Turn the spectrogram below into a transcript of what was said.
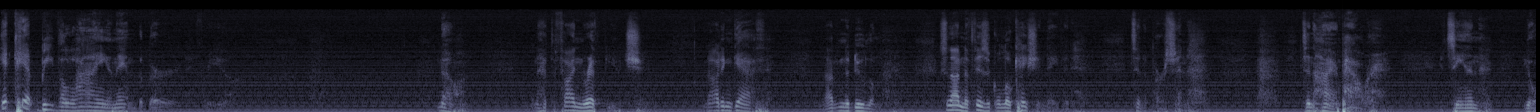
it can't be the lion and the bird for you. No. Going to have to find refuge. Not in Gath, not in the Adullam. It's not in a physical location, David. It's in a person. It's in higher power. It's in your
